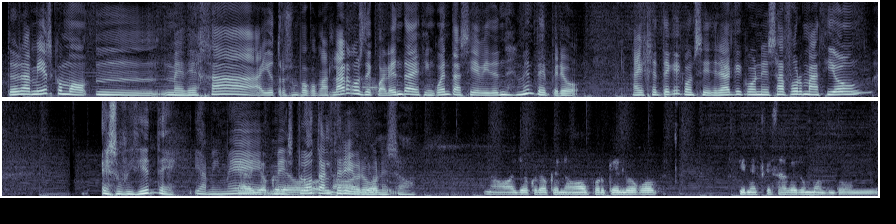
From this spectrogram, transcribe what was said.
Entonces a mí es como, mm, me deja, hay otros un poco más largos, de 40, de 50, sí, evidentemente, pero hay gente que considera que con esa formación es suficiente. Y a mí me, Claro, explota el no, cerebro yo- con eso. No, yo creo que no, porque luego tienes que saber un montón,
